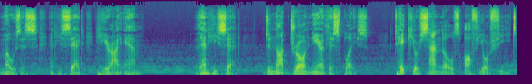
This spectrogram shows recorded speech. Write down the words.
Moses. And he said, Here I am. Then he said, Do not draw near this place. Take your sandals off your feet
